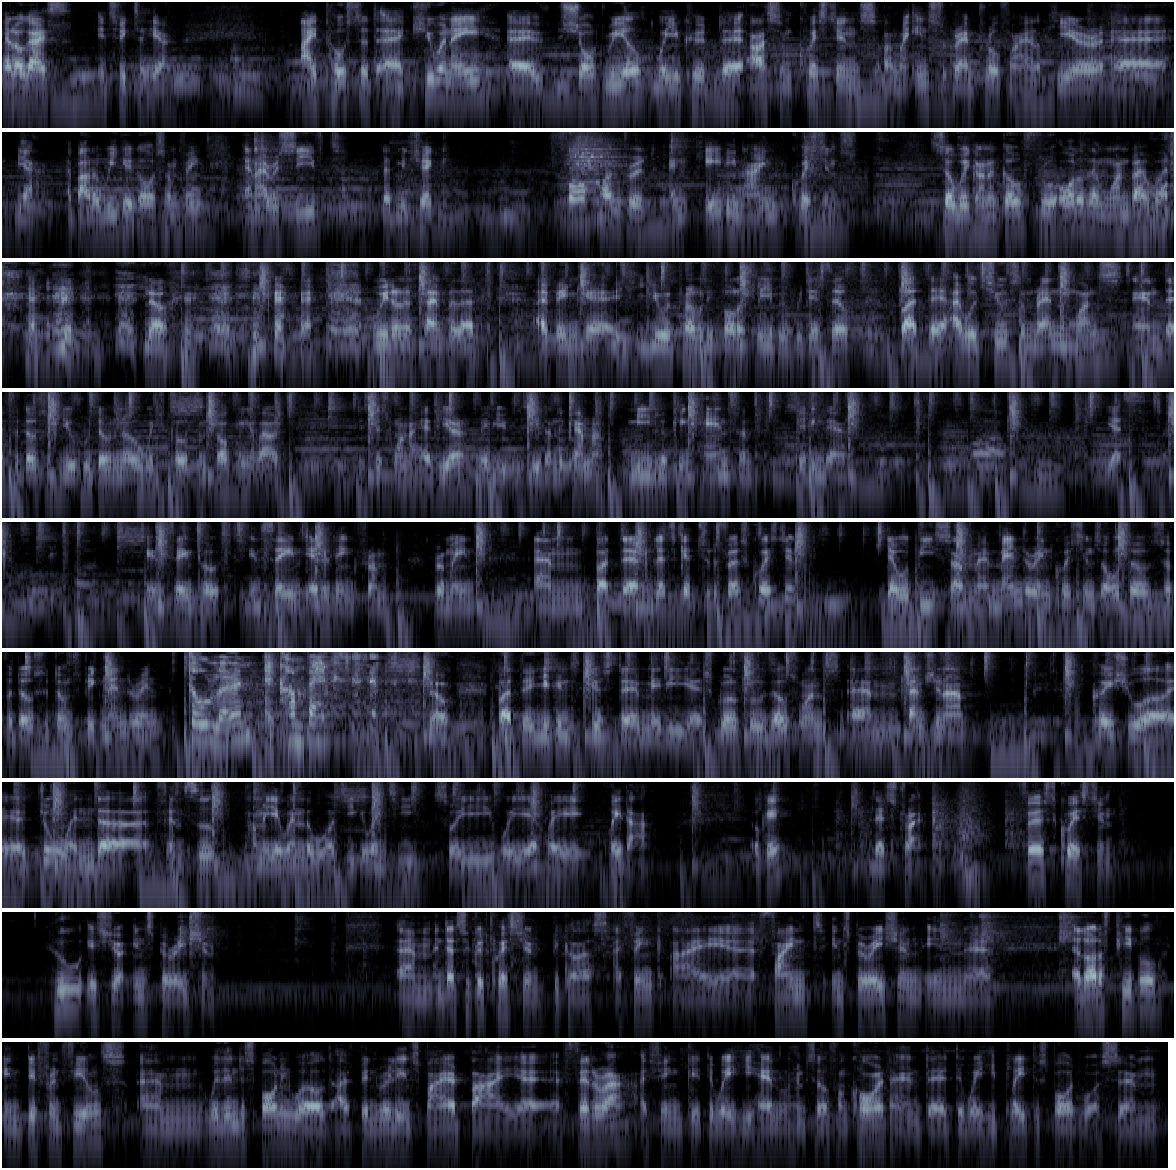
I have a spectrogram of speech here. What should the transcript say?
Hello guys, it's Viktor here. I posted a Q&A, a short reel, where you could uh, ask some questions on my Instagram profile here, uh, yeah, about a week ago or something, and I received, let me check, 489 questions. So we're gonna go through all of them one by one. no, we don't have time for that. I think uh, you would probably fall asleep if we did so. But uh, I will choose some random ones. And uh, for those of you who don't know which post I'm talking about, it's this one I have here. Maybe you can see it on the camera. Me looking handsome, sitting there. Wow. Yes. Insane post. Insane editing from Romain. Um, but um, let's get to the first question. There will be some uh, Mandarin questions also. So for those who don't speak Mandarin, Go learn and come back. no, but uh, you can just uh, maybe uh, scroll through those ones. Um, 但是呢，可以说呃中文的粉丝他们也问了我几个问题，所以我也会回答。Okay, let's try. First question: Who is your inspiration? Um, and that's a good question because I think I uh, find inspiration in uh, a lot of people in different fields. Um, within the sporting world, I've been really inspired by uh, Federer. I think the way he handled himself on court and uh, the way he played the sport was, um,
